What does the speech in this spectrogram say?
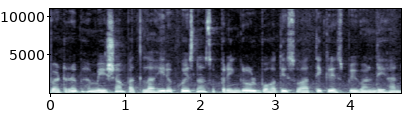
ਬਟਰ ਹਮੇਸ਼ਾ ਪਤਲਾ ਹੀ ਰੱਖੋ। ਇਸ ਨਾਲ ਸਪਰਿੰਗ ਰੋਲ ਬਹੁਤ ਹੀ ਸਵਾਦ ਤੇ ਕ੍ਰਿਸਪੀ ਬਣਦੇ ਹਨ।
